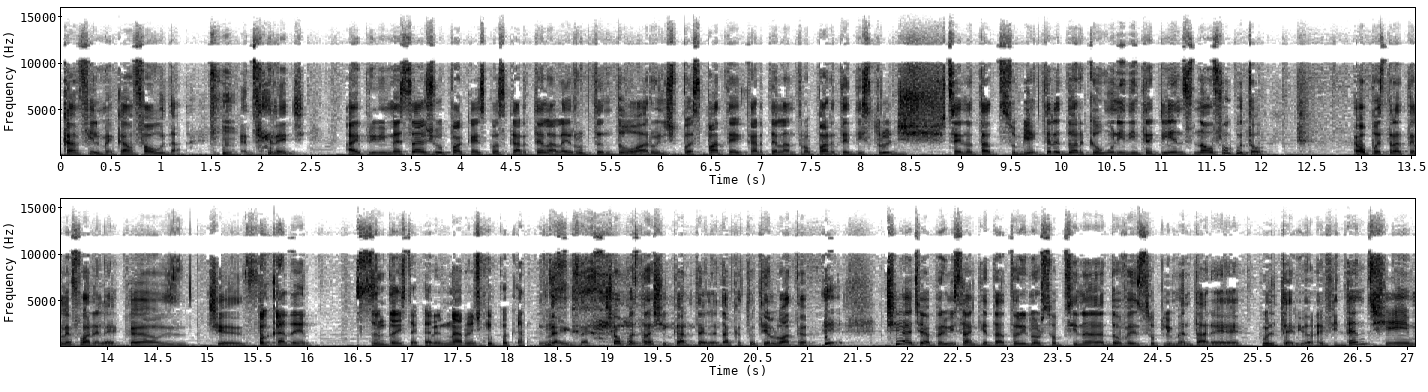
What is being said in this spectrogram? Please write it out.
Ca în filme, ca în fauda. Înțelegi? Ai primit mesajul, pac, ai scos cartela, l-ai rupt în două, arunci pe spate, cartela într-o parte, distrugi, ți-ai notat subiectele, doar că unii dintre clienți n-au făcut-o. Au păstrat telefoanele, că au ce... Păcat de el. Sunt ăștia care nu arunci că e păcat. Da, exact. Și au păstrat și cartele, dacă tot e luată. Ceea ce a permis anchetatorilor să obțină dovezi suplimentare ulterior, evident, și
